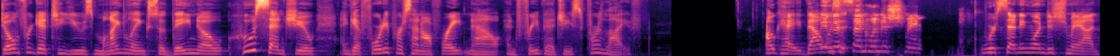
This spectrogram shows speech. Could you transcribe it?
Don't forget to use my link so they know who sent you and get 40% off right now and free veggies for life. Okay, that I'm was gonna send one to Schman. we're sending one to Schman.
